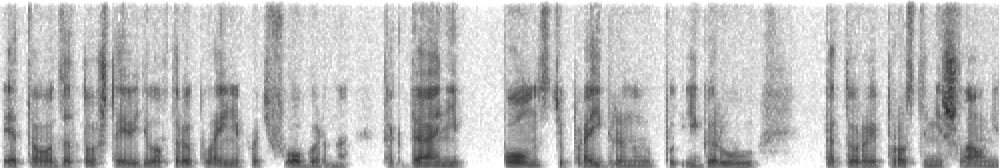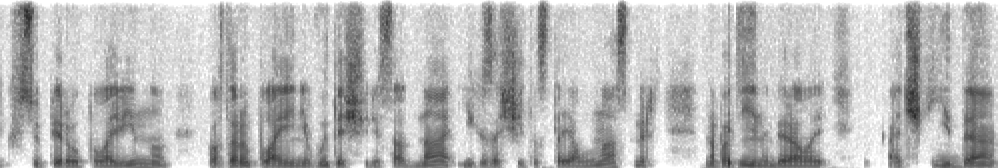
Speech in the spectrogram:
это вот за то, что я видел во второй половине против Оберна, когда они полностью проигранную игру, которая просто не шла у них всю первую половину, во второй половине вытащили со дна, их защита стояла насмерть, нападение набирало очки, да,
